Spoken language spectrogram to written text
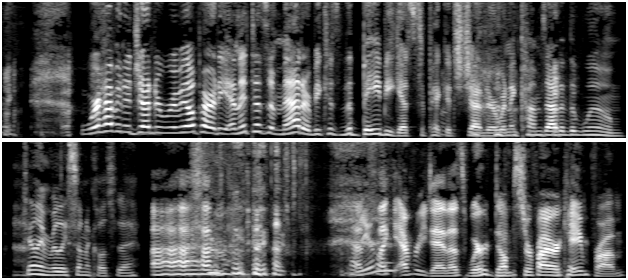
We're having a gender reveal party and it doesn't matter because the baby gets to pick its gender when it comes out of the womb. Feeling really cynical today. Um, that's like every day. That's where dumpster fire came from.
